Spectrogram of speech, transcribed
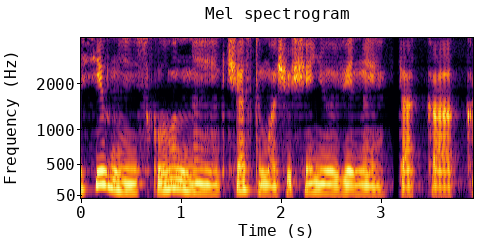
депрессивные склонны к частому ощущению вины, так как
